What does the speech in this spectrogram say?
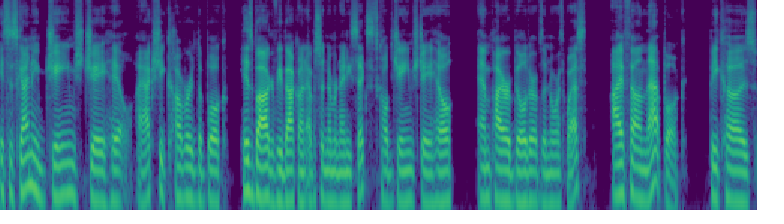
it's this guy named James J. Hill. I actually covered the book, his biography, back on episode number 96. It's called James J. Hill, Empire Builder of the Northwest. I found that book because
